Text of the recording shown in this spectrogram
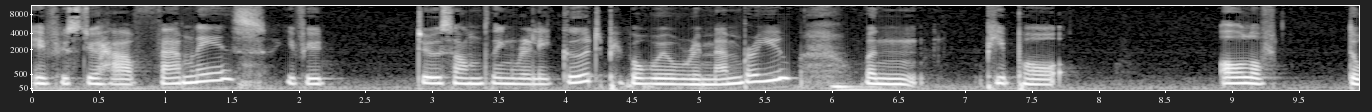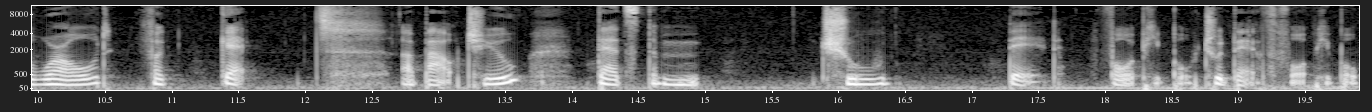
if you still have families, if you do something really good, people will remember you. When people all of the world forget about you, that's the m- true death for people, true death for people.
